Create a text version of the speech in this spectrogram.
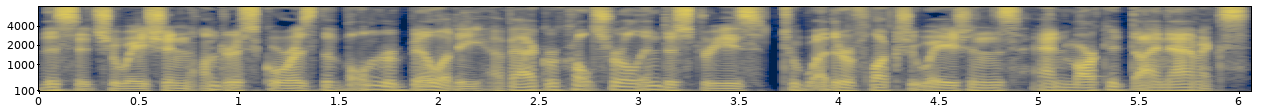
This situation underscores the vulnerability of agricultural industries to weather fluctuations and market dynamics.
